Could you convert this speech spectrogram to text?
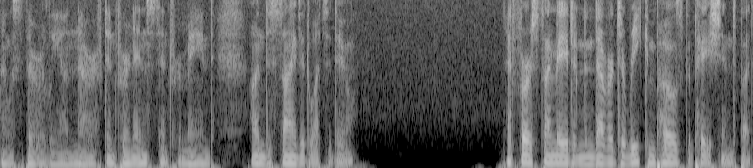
I was thoroughly unnerved and for an instant remained undecided what to do. At first, I made an endeavor to recompose the patient, but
